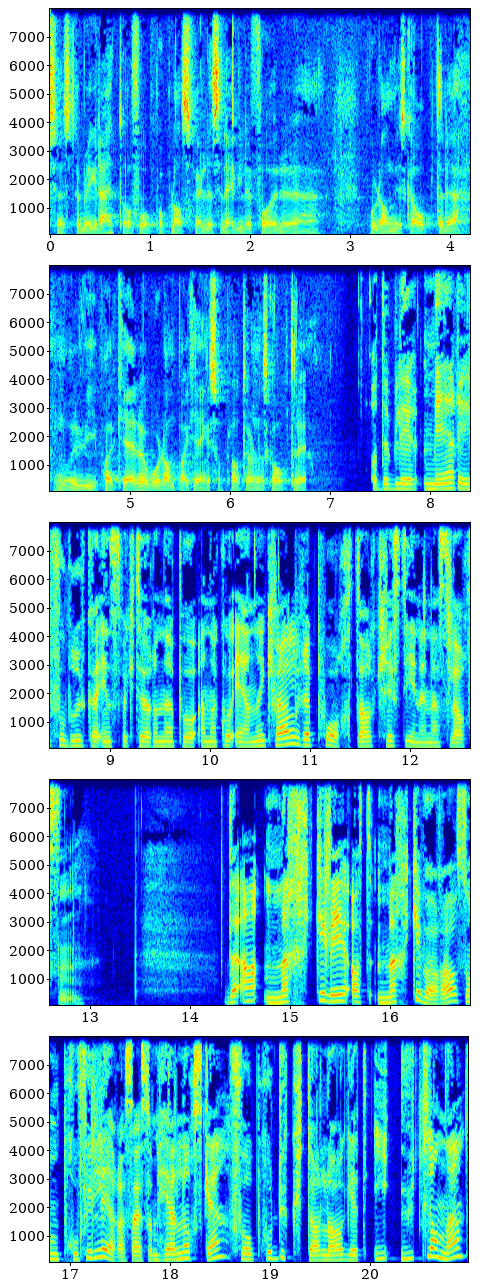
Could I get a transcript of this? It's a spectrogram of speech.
syns det blir greit å få på plass felles regler for eh, hvordan vi skal opptre når vi parkerer, og hvordan parkeringsoperatørene skal opptre. Og det blir mer i Forbrukerinspektørene på NRK1 i kveld, reporter Kristine Næss Larsen. Det er merkelig at merkevarer som profilerer seg som helnorske, får produkter laget i utlandet.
